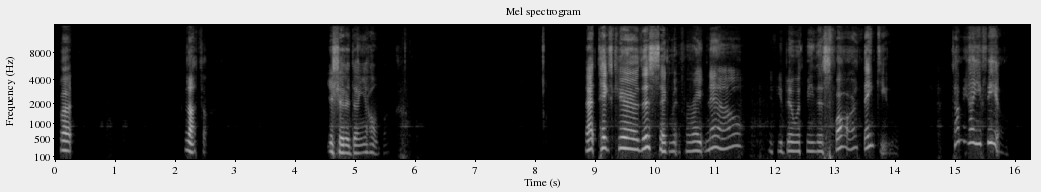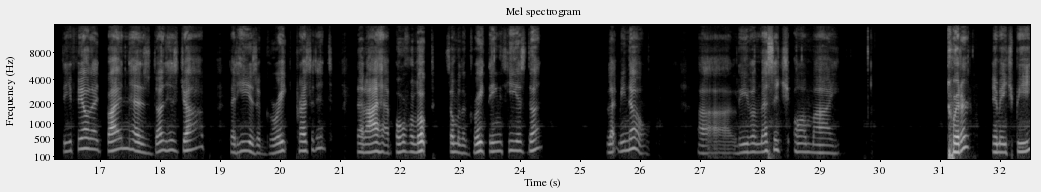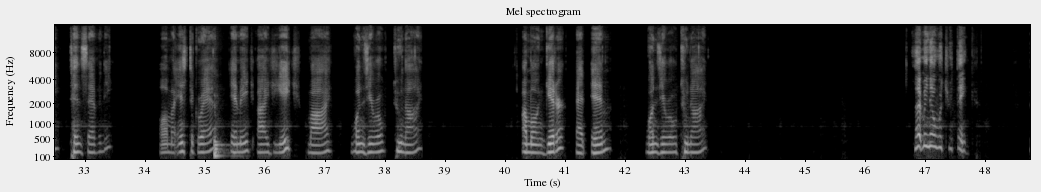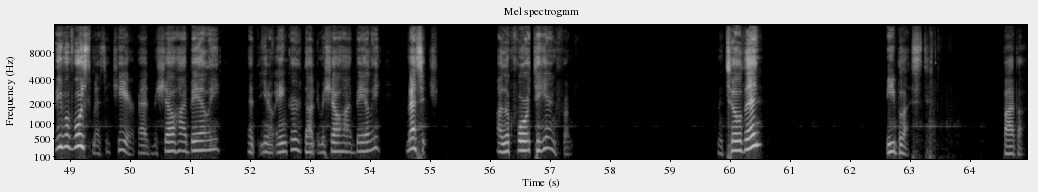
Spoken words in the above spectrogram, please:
But not sorry. You should have done your homework. that takes care of this segment for right now. If you've been with me this far, thank you. Tell me how you feel. Do you feel that Biden has done his job? That he is a great president? That I have overlooked some of the great things he has done? Let me know. Uh, leave a message on my Twitter, MHB1070, on my Instagram, MHIGH, my 1029. I'm on GETTR at M1029. Let me know what you think. Leave a voice message here at Michelle High Bailey at you know anchor dot Michelle High Bailey message. I look forward to hearing from you. Until then, be blessed. Bye bye.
